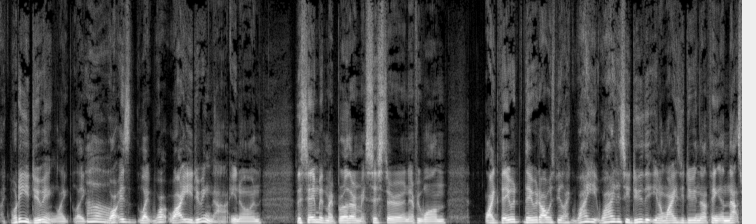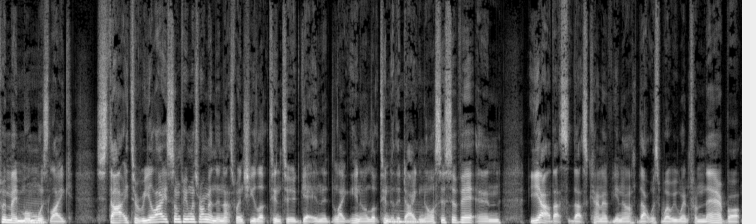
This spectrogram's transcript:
like, what are you doing? Like, like, Oh. what is like, what? Why are you doing that? You know, and the same with my brother and my sister and everyone. Like they would, they would always be like, "Why? Why does he do that? You know, why is he doing that thing?" And that's when my mum mm. was like, started to realize something was wrong, and then that's when she looked into getting the like, you know, looked into the mm. diagnosis of it, and yeah, that's that's kind of you know that was where we went from there. But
